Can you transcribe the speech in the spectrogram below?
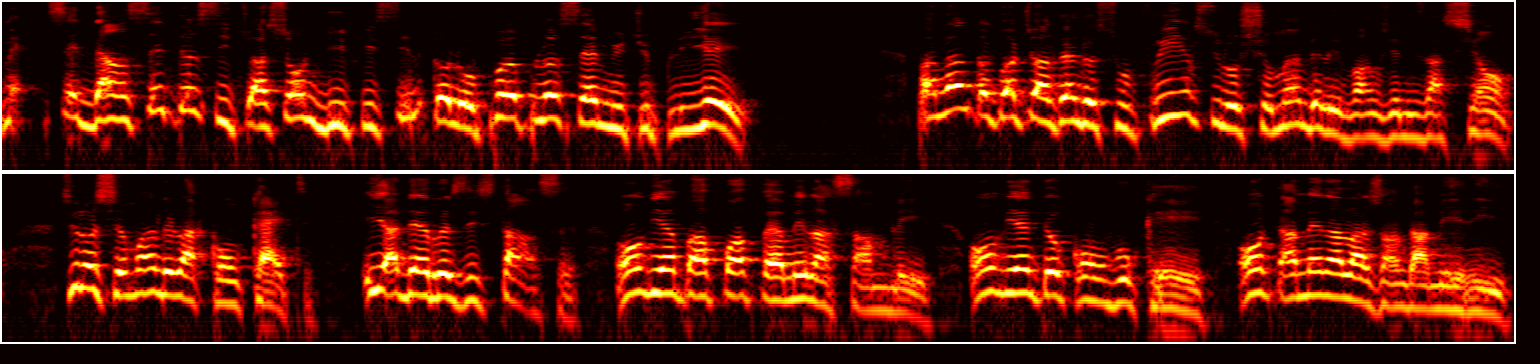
Mais c'est dans cette situation difficile que le peuple s'est multiplié. Pendant que toi tu es en train de souffrir sur le chemin de l'évangélisation, sur le chemin de la conquête, il y a des résistances. On vient parfois fermer l'assemblée. On vient te convoquer. On t'amène à la gendarmerie.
